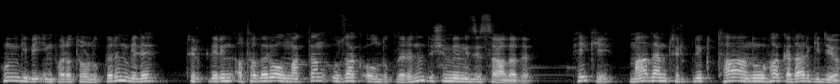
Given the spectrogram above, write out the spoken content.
Hun gibi imparatorlukların bile Türklerin ataları olmaktan uzak olduklarını düşünmemizi sağladı. Peki madem Türklük ta Nuh'a kadar gidiyor.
